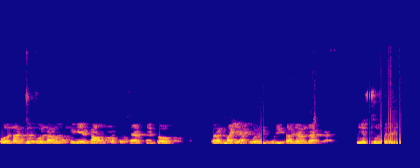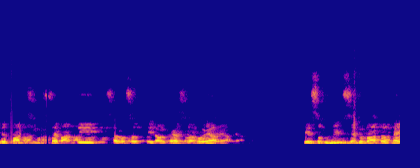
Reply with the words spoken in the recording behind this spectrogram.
ਉਹਨਾਂ ਚ ਉਹਨਾਂ ਨੂੰ ਸ੍ਰੀ ਅਕਾਲ ਤਖਤ ਸਾਹਿਬ ਜੀ ਤੋਂ ਤਰਖਾਈਆ ਕੋਸ਼ਿਸ਼ ਕੀਤਾ ਜਾਂਦਾ। ਇਸ ਵਿੱਚ ਪੰਜ ਸਿੰਘ ਸਾਹਿਬਾਨ ਦੀ ਸਰਵਸੰਮਤੀ ਨਾਲ ਫੈਸਲਾ ਹੋਇਆ ਕਿ ਸੁਖਬੀਰ ਸਿੰਘ ਬਾਦਲ ਨੇ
